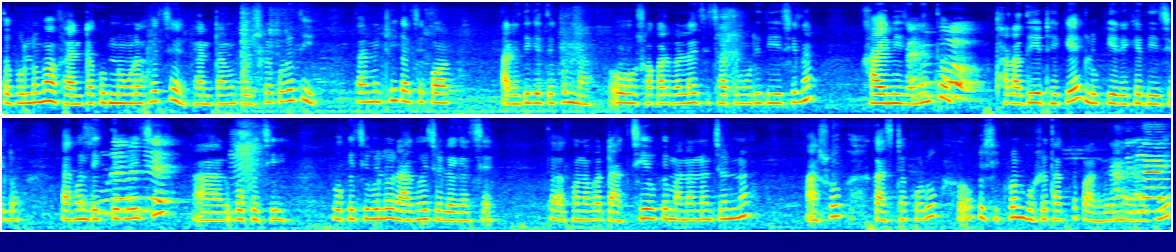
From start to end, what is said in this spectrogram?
তো বলল মা ফ্যানটা খুব নোংরা হয়েছে ফ্যানটা আমি পরিষ্কার করে দিই তা আমি ঠিক আছে কর। আর এদিকে দেখুন না ও সকালবেলায় যে ছাতু মুড়ি দিয়েছিলাম খায়নি জানেন তো থালা দিয়ে ঢেকে লুকিয়ে রেখে দিয়েছিল। এখন দেখতে পেয়েছি আর বকেছি বকেছি বলেও রাগ হয়ে চলে গেছে। তো এখন আবার ডাকছি ওকে মানানোর জন্য আসুক কাজটা করুক ও বেশিক্ষণ বসে থাকতে পারবে না রাগ হয়ে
